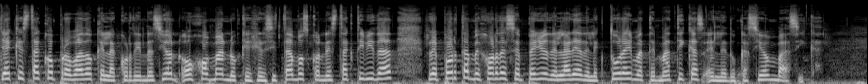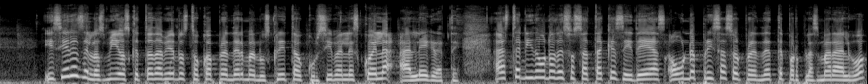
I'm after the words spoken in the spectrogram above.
ya que está comprobado que la coordinación ojo-mano que ejercitamos con esta actividad reporta mejor desempeño en el área de lectura y matemáticas en la educación básica. Y si eres de los míos que todavía nos tocó aprender manuscrita o cursiva en la escuela, alégrate. ¿Has tenido uno de esos ataques de ideas o una prisa sorprendente por plasmar algo?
